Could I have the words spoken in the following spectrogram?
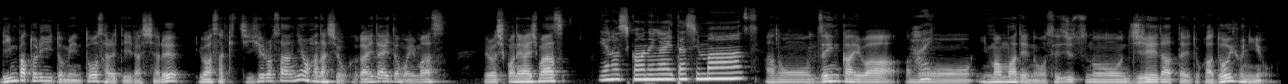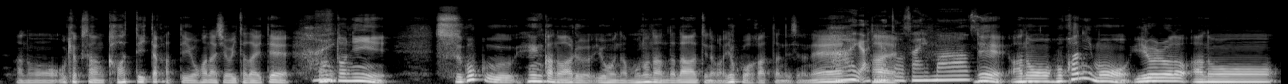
リンパトリートメントをされていらっしゃる岩崎千尋さんにお話を伺いたいと思います。よろしくお願いします。よろしくお願いいたします。あの、前回は、あの、今までの施術の事例だったりとか、どういうふうに、あの、お客さん変わっていったかっていうお話をいただいて、はい本当に、すごく変化のあるようなものなんだなっていうのがよく分かったんですよね。はい、ありがとうございます。で、あの、他にも、いろいろ、あの、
